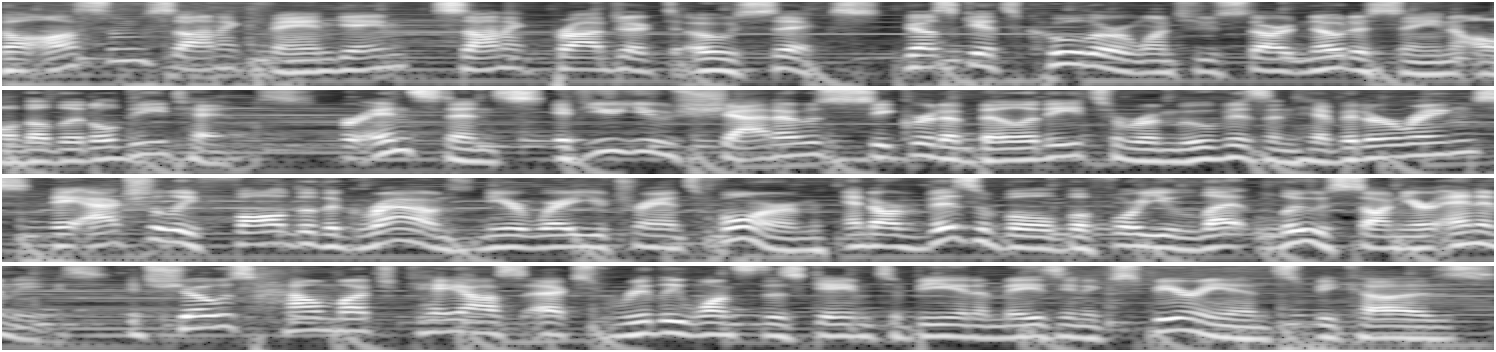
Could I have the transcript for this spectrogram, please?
The awesome Sonic fan game, Sonic Project 06, just gets cooler once you start noticing all the little details. For instance, if you use Shadow's secret ability to remove his inhibitor rings, they actually fall to the ground near where you transform and are visible before you let loose on your enemies. It shows how much Chaos X really wants this game to be an amazing experience because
